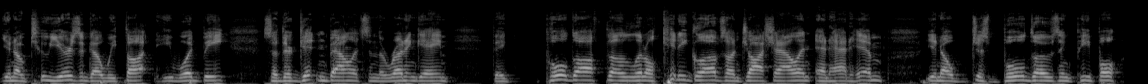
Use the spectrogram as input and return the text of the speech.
you know, two years ago we thought he would be. So they're getting balance in the running game. They pulled off the little kitty gloves on Josh Allen and had him, you know, just bulldozing people.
